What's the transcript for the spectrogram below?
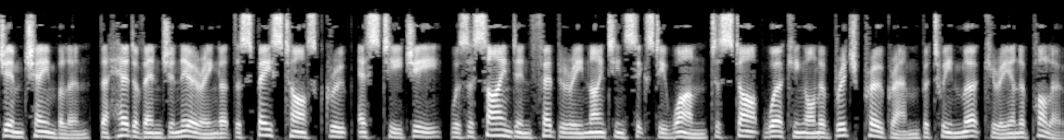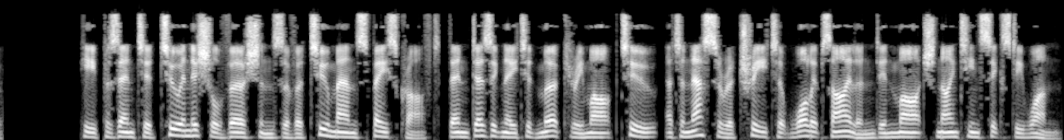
Jim Chamberlin, the head of engineering at the Space Task Group (STG), was assigned in February 1961 to start working on a bridge program between Mercury and Apollo. He presented two initial versions of a two-man spacecraft, then designated Mercury Mark II, at a NASA retreat at Wallops Island in March 1961.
